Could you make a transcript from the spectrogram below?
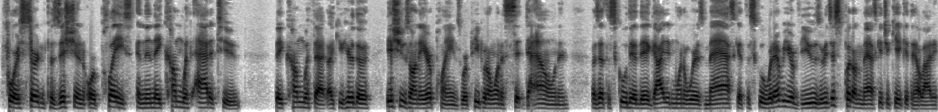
for a certain position or place and then they come with attitude. They come with that. Like you hear the issues on airplanes where people don't want to sit down and I was at the school there, the guy didn't want to wear his mask at the school. Whatever your views, or just put on a mask, get your kid, get the hell out of here.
